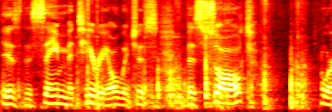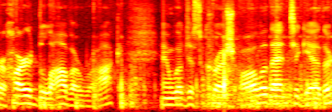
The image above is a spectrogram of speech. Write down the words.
is the same material, which is basalt or hard lava rock, and we'll just crush all of that together.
